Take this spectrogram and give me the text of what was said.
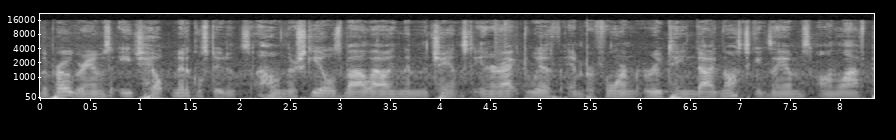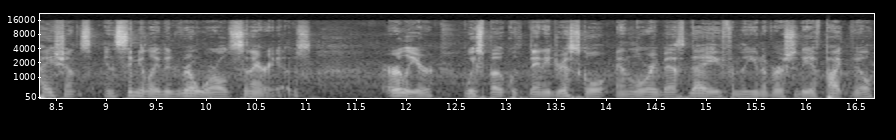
The programs each help medical students hone their skills by allowing them the chance to interact with and perform routine diagnostic exams on live patients in simulated real world scenarios. Earlier, we spoke with Danny Driscoll and Lori Beth Day from the University of Pikeville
